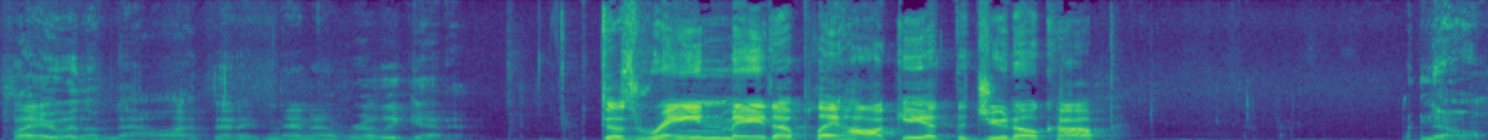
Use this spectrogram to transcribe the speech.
Play with him now. I, then then I'll really get it. Does Raine Maida play hockey at the Juno Cup? No,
